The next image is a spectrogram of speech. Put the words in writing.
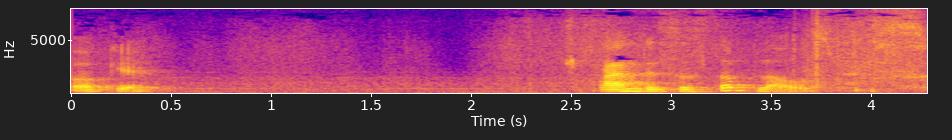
Okay and this is the blouse piece.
